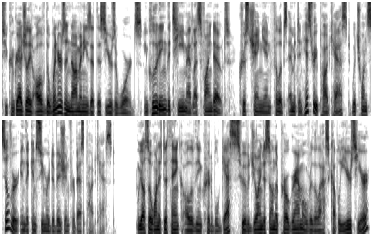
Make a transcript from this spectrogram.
to congratulate all of the winners and nominees at this year's awards, including the team at Let's Find Out, Chris Chang Yen Phillips Edmonton History Podcast, which won silver in the Consumer Division for Best Podcast. We also wanted to thank all of the incredible guests who have joined us on the program over the last couple years here,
